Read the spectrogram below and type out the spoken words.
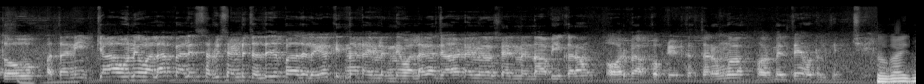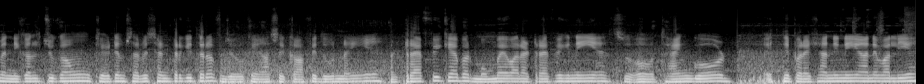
तो पता नहीं क्या होने वाला है। पहले सर्विस सेंटर चलते, जब पता चलेगा कितना टाइम लगने वाला है। अगर ज़्यादा टाइम लगेगा, शायद मैं ना भी कराऊं, और मैं आपको अपडेट करता रहूँगा, और मिलते हैं होटल के नीचे। तो गाइज़ मैं निकल चुका हूँ के सर्विस सेंटर की तरफ़, जो कि यहाँ से काफ़ी दूर नहीं है। ट्रैफ़िक है, पर मुंबई वाला ट्रैफ़िक नहीं है सो थैंक गॉड इतनी परेशानी नहीं आने वाली है।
